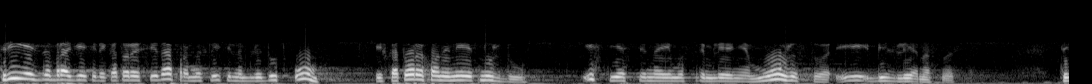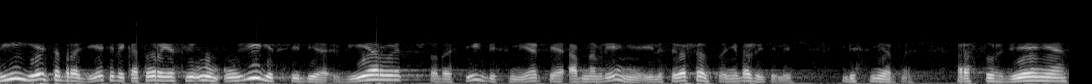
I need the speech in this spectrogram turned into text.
Три есть добродетели, которые всегда промыслительно блюдут ум, и в которых он имеет нужду. Естественное ему стремление, мужество и безленостность. Три есть добродетели, которые, если ум увидит в себе, верует, что достиг бессмертия, обновления или совершенства небожителей, бессмертность, рассуждение,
